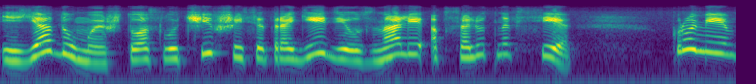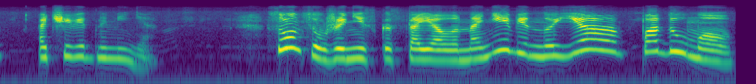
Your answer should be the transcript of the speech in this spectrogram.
и я думаю, что о случившейся трагедии узнали абсолютно все, кроме, очевидно, меня. Солнце уже низко стояло на небе, но я подумал,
